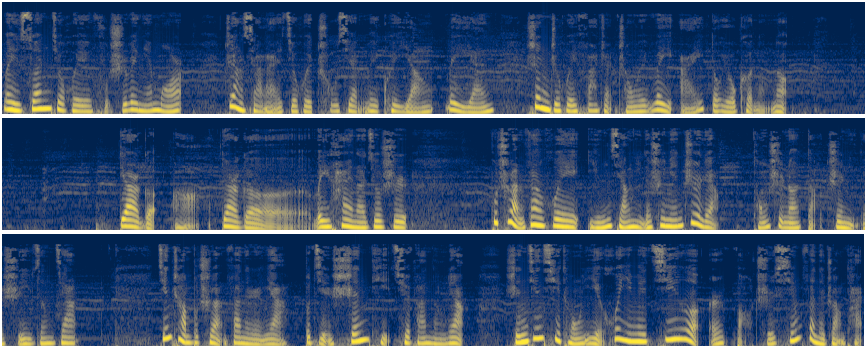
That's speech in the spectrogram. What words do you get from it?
胃酸就会腐蚀胃黏膜，这样下来就会出现胃溃疡、胃炎，甚至会发展成为胃癌都有可能呢。第二个啊，第二个危害呢就是不吃晚饭会影响你的睡眠质量，同时呢导致你的食欲增加。经常不吃晚饭的人呀，不仅身体缺乏能量。神经系统也会因为饥饿而保持兴奋的状态，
